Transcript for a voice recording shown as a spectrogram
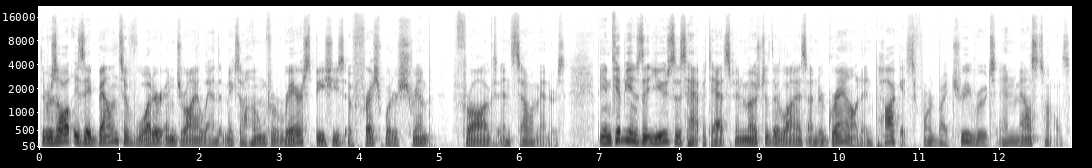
The result is a balance of water and dry land that makes a home for rare species of freshwater shrimp, frogs, and salamanders. The amphibians that use this habitat spend most of their lives underground in pockets formed by tree roots and mouse tunnels.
